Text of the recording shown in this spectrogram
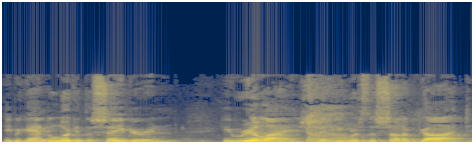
he began to look at the Savior and he realized that he was the Son of God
